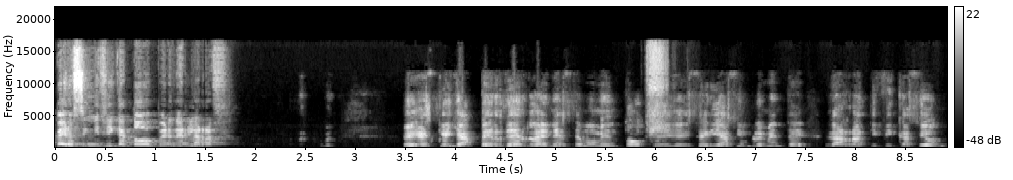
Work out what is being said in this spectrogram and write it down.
pero significa todo perderla, Rafa. Eh, es que ya perderla en este momento eh, sería simplemente la ratificación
